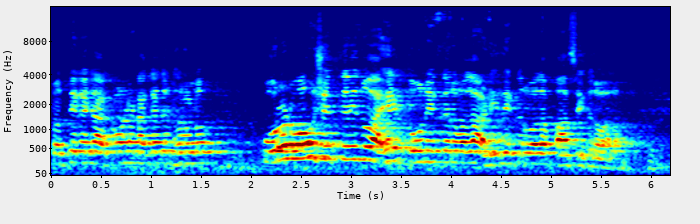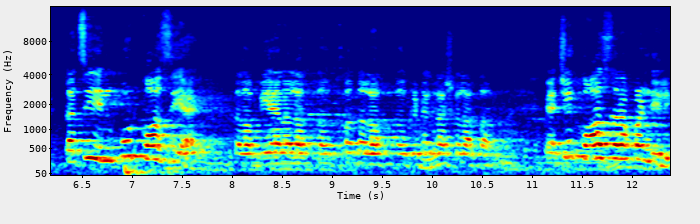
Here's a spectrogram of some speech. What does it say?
प्रत्येकाच्या अकाउंटला टाकायचं ठरवलं. कोरडवाहू शेतकरी जो आहे दोन एकरवाला अडीच एकरवाला पाच एकरवाला. त्याची इनपुट कॉस्ट जी आहे त्याला बियाणं लागतं खतं लागतं कीटकनाशकं लागतात. याची कॉस्ट जर आपण दिली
